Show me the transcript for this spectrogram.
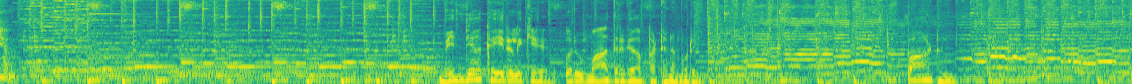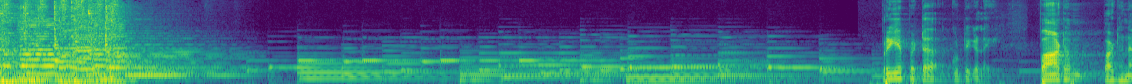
പാഠം വിദ്യാ കൈരളിക്ക് ഒരു മാതൃകാ പഠനമുറി. പാഠം. പ്രിയപ്പെട്ട കുട്ടികളെ പാഠം പഠന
